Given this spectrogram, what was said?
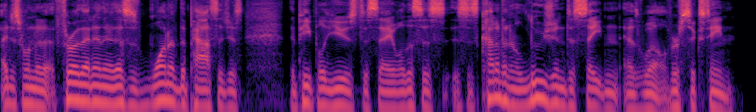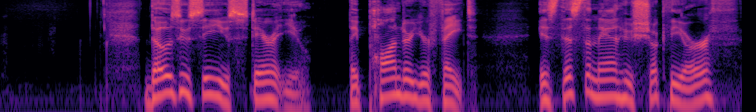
I just wanted to throw that in there. This is one of the passages that people use to say, well, this is this is kind of an allusion to Satan as well. Verse 16. Those who see you stare at you. They ponder your fate. Is this the man who shook the earth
